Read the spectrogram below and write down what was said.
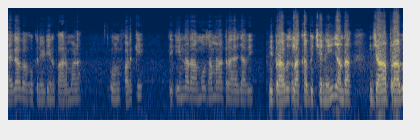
ਹੈਗਾ ਵਾ, ਉਹ ਕੈਨੇਡੀਅਨ ਫਾਰਮ ਵਾਲਾ, ਉਹਨੂੰ ਫੜ ਕੇ ਤੇ ਇਹਨਾਂ ਦਾ ਆਮੋ ਸਾਹਮਣਾ ਕਰਾਇਆ ਜਾਵੇ ਵੀ ਪ੍ਰਭ ਸਲਾਖਾ ਪਿੱਛੇ ਨਹੀਂ ਜਾਂਦਾ ਜਾਂ ਪ੍ਰਭ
